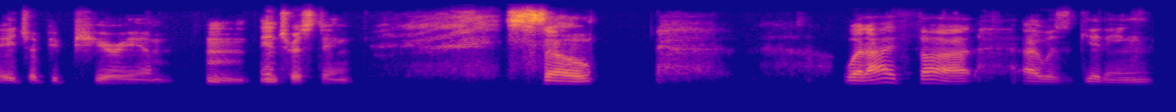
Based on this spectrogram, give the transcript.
atropurpureum. Hmm, interesting. So, what I thought I was getting,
